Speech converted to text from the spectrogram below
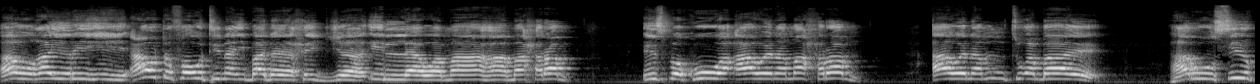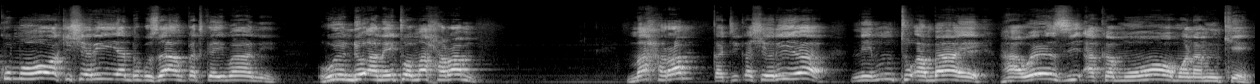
au ghairihi au tofauti na ibada ya hija illa wamaha mahram isipokuwa awe na mahram awe na mtu ambaye haruhusiwi kumwoa kisheria ndugu zangu katika imani. Huyu ndio anaitwa mahram. Mahram katika sheria ni mtu ambaye hawezi akamuoa mwanamke.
